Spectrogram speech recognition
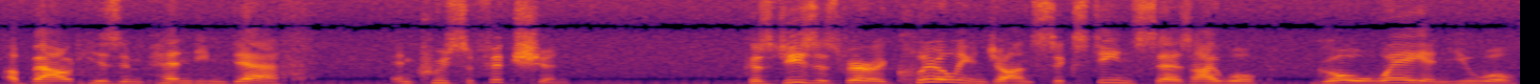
about his impending death and crucifixion. Because Jesus very clearly in John 16 says, I will go away and you will,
